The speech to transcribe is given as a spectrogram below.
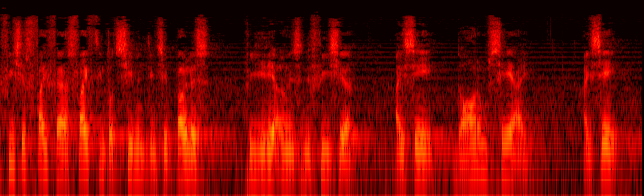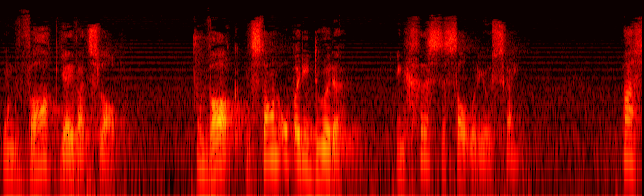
Efesiërs 5 vers 15 tot 17 sê Paulus vir hierdie ouens in Efesië, hy sê daarom sê hy, hy sê ontwaak jy wat slaap. Ontwaak en staan op uit die dode en Christus sal oor jou skyn. Pas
